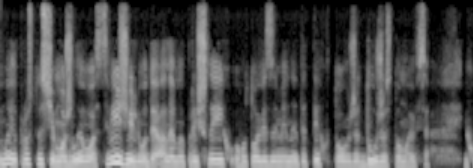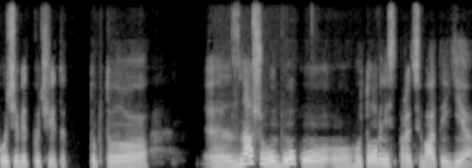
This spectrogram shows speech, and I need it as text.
Ми просто ще, можливо, свіжі люди, але ми прийшли і готові замінити тих, хто вже дуже стомився і хоче відпочити. Тобто, е, з нашого боку готовність працювати є.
